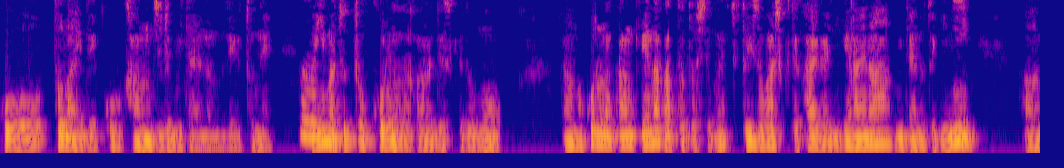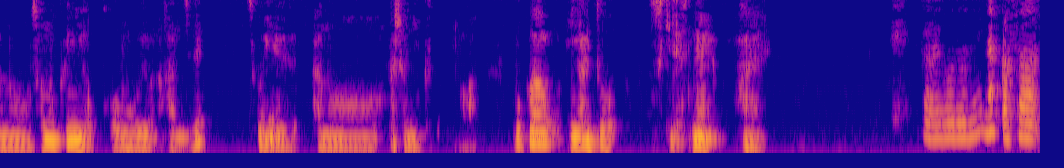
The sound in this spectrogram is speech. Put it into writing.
こう、都内でこう感じるみたいなので言うとね、うん。今ちょっとコロナだからですけども、あの、コロナ関係なかったとしてもね、ちょっと忙しくて海外に行けないな、みたいな時に、あの、その国をこう思うような感じで、そういう、あの、場所に行くのは、僕は意外と好きですね。はい。なるほどね。なんかさ、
